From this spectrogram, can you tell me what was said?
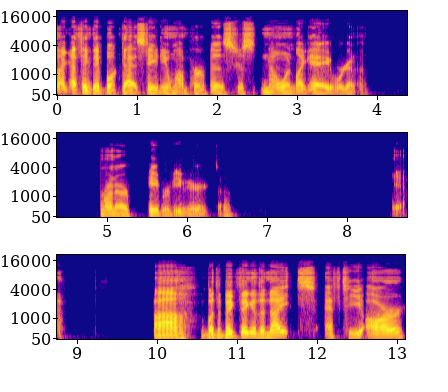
like I think they booked that stadium on purpose, just knowing like, hey, we're gonna run our pay per view here. So yeah. Uh, but the big thing of the night, FTR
